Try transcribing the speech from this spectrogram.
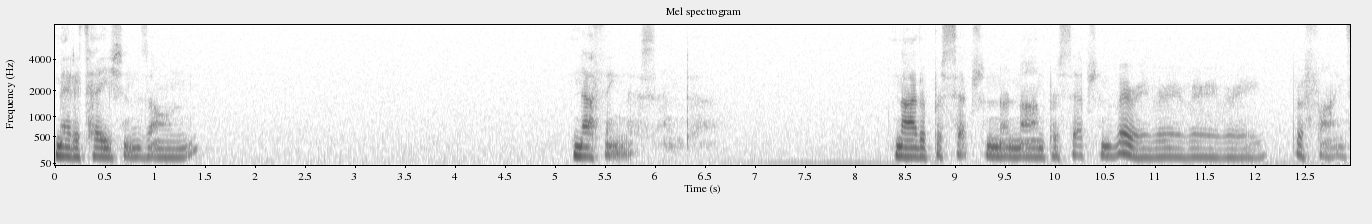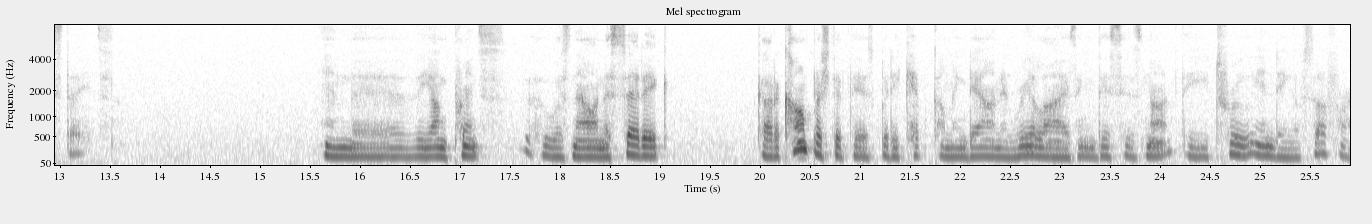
meditations on nothingness and uh, neither perception nor non perception, very, very, very, very refined states. And the, the young prince, who was now an ascetic, got accomplished at this, but he kept coming down and realizing this is not the true ending of suffering.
